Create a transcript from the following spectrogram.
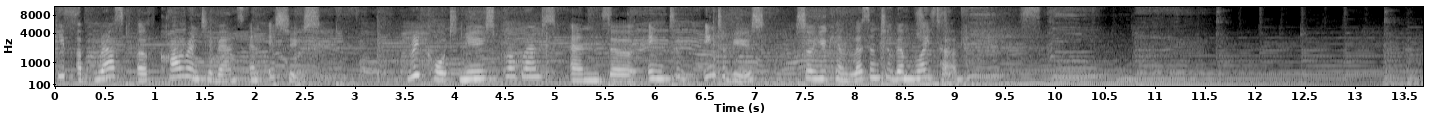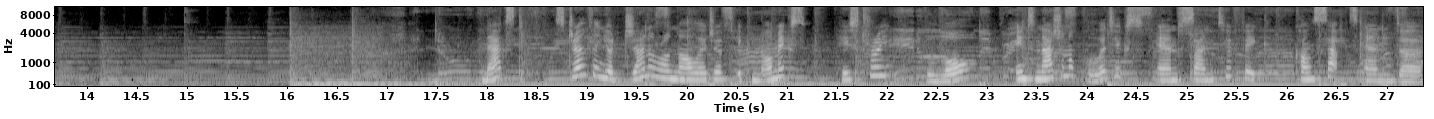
Keep abreast of current events and issues. Record news programs and uh, inter- interviews so you can listen to them later. Next, strengthen your general knowledge of economics, history, the law, international politics, and scientific concepts and uh,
